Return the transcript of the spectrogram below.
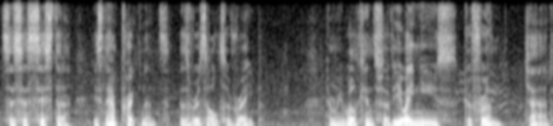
says her sister is now pregnant as a result of rape. Henry Wilkins for VOA News, Kafrun, Chad.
